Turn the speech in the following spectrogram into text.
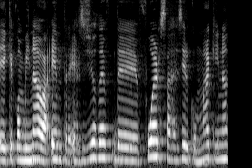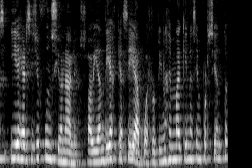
Eh, que combinaba entre ejercicios de, de, fuerza, es decir, con máquinas y ejercicios funcionales. habían días que hacía pues rutinas en máquinas 100%,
